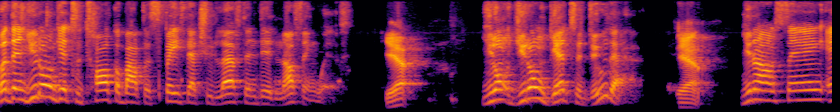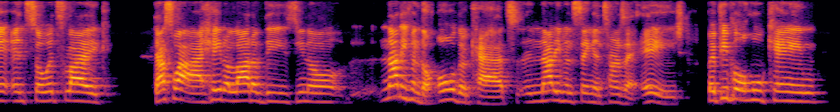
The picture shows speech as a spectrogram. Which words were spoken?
But then you don't get to talk about the space that you left and did nothing with. Yeah. You don't you don't get to do that. Yeah. You know what I'm saying? And, and so it's like that's why I hate a lot of these, you know, not even the older cats, not even saying in terms of age, but people who came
